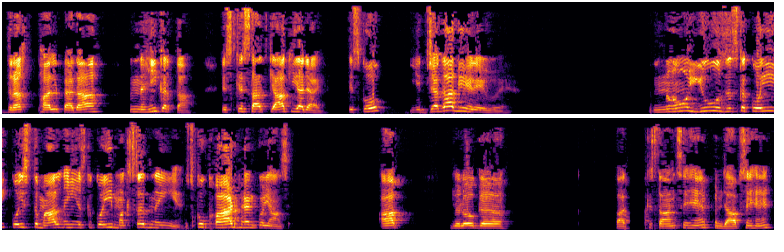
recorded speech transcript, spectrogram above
दरख्त फल पैदा नहीं करता। इसके साथ क्या किया जाए? इसको ये जगह घेरे हुए है। नो यूज़ इसका कोई कोई इस्तेमाल नहीं है, इसका कोई मकसद नहीं है। इसको खाड़ फेंक यहाँ से। आप जो लोग पाकिस्तान से हैं, पंजाब से हैं,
